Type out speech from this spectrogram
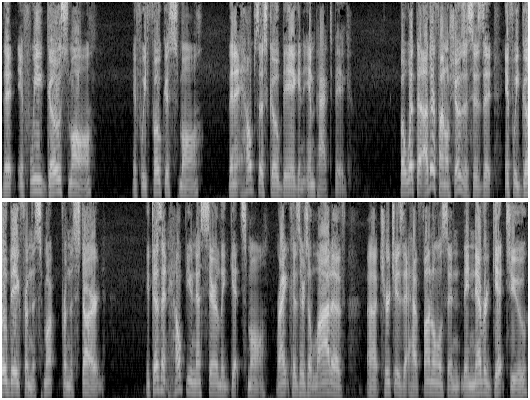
that if we go small, if we focus small, then it helps us go big and impact big. But what the other funnel shows us is that if we go big from the smart from the start, it doesn't help you necessarily get small, right? Because there's a lot of uh, churches that have funnels and they never get to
